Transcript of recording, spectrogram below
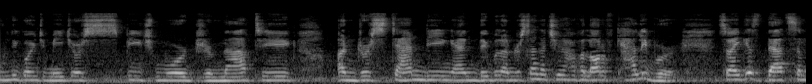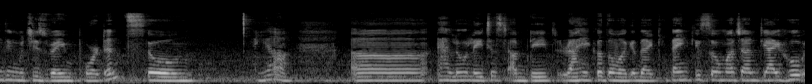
অনলি গোয়িং টু মেক ইউর স্পিচ মোর ড্রামাটিক understanding and they will understand that you have a lot of caliber so i guess that's something which is very important so yeah uh, hello latest update. Rahiko tomake daki thank you so much auntie i hope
